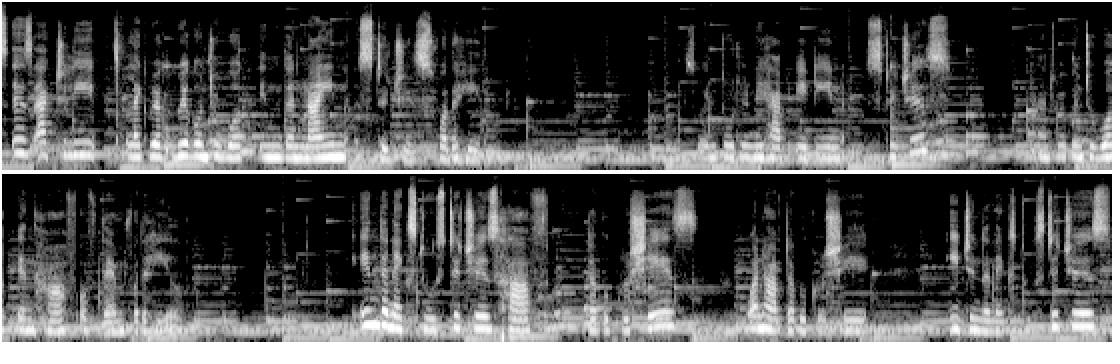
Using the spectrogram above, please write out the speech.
this is actually like we're, we're going to work in the nine stitches for the heel. So in total we have 18 stitches and we're going to work in half of them for the heel. In the next two stitches half double crochets one half double crochet each in the next two stitches.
